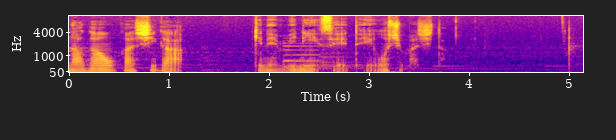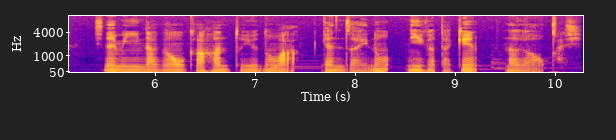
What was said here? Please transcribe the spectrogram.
長岡市が記念日に制定をしました。ちなみに長岡藩というのは現在の新潟県長岡市。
